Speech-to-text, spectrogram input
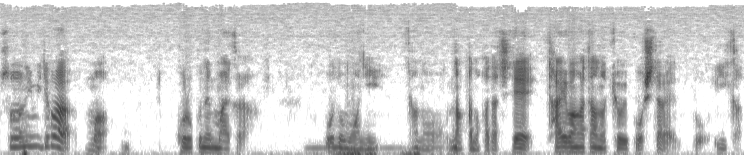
そういう意味では、まあ、5、6年前から子供に、あの、なんかの形で対話型の教育をしたらいいか、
